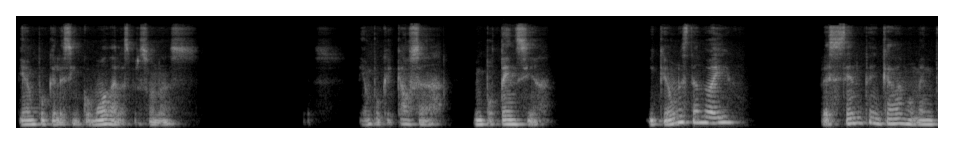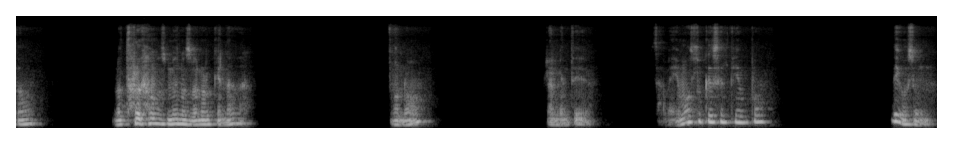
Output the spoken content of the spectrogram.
tiempo que les incomoda a las personas. Tiempo que causa impotencia. Y que aún estando ahí, presente en cada momento, no otorgamos menos valor que nada. ¿O no? ¿Realmente sabemos lo que es el tiempo? Digo, es un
